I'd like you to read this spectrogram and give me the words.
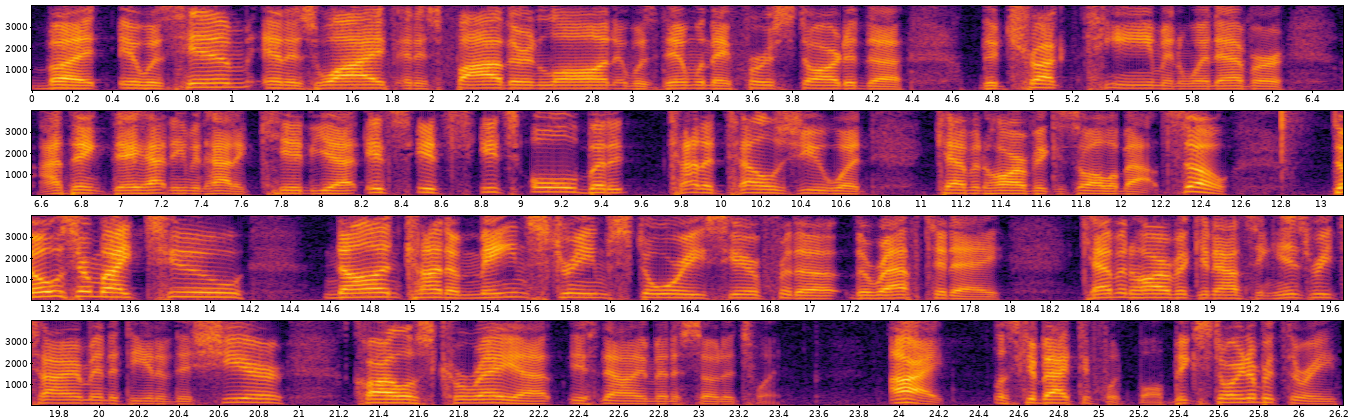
but it was him and his wife and his father-in-law, and it was then when they first started the the truck team and whenever I think they hadn't even had a kid yet. It's it's it's old, but it kind of tells you what Kevin Harvick is all about. So those are my two non kind of mainstream stories here for the the ref today. Kevin Harvick announcing his retirement at the end of this year. Carlos Correa is now a Minnesota Twin. All right, let's get back to football. Big story number three.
